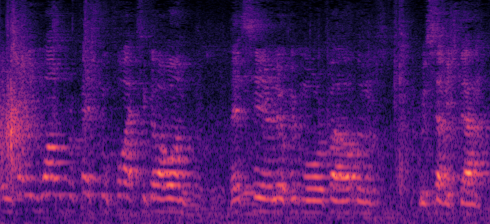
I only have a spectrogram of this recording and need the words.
There's only one professional fight to go on. Let's hear a little bit more about them with Savage Dan.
